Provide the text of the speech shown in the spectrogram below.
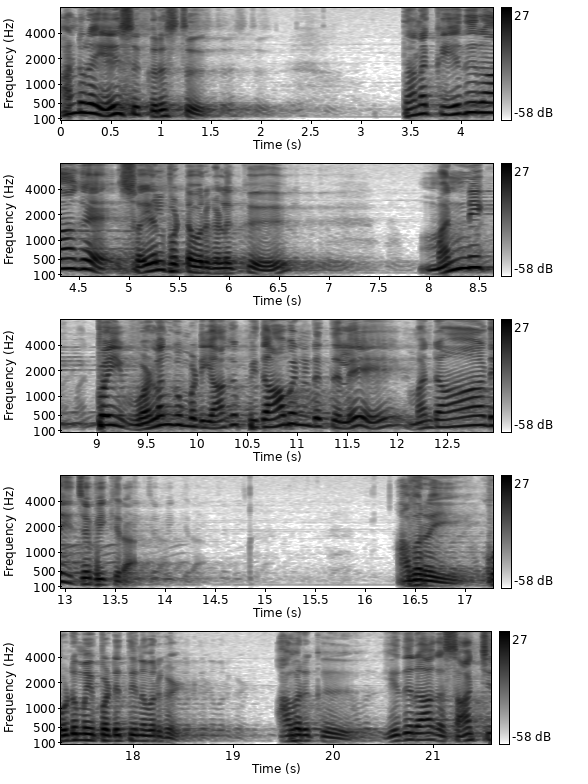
ஆண்டவராய் இயேசு கிறிஸ்து தனக்கு எதிராக செயல்பட்டவர்களுக்கு மன்னிப்பை வழங்கும்படியாக பிதாவினிடத்திலே மன்றாடி ஜெபிக்கிறார். அவரை கொடுமைப்படுத்தினவர்கள் அவருக்கு எதிராக சாட்சி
